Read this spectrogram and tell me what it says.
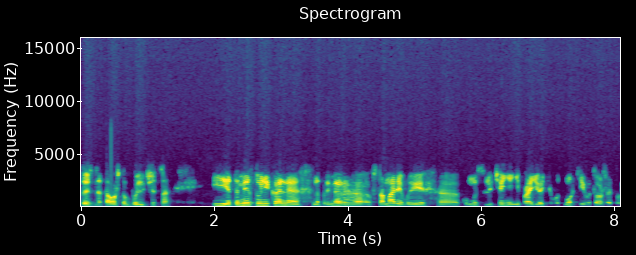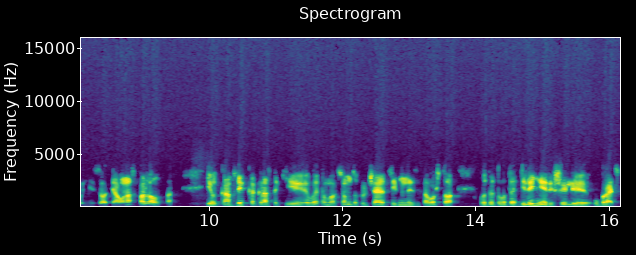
То есть для того, чтобы вылечиться. И это место уникальное. Например, э, в Самаре вы э, кумыс лечения не пройдете. Вот в Муртии вы тоже этого не сделаете, а у нас, пожалуйста. И вот конфликт как раз-таки в этом во всем заключается именно из-за того, что вот это вот отделение решили убрать.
